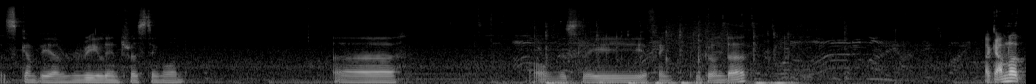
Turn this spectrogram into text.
this is gonna be a really interesting one. Uh, obviously, I think we're going that. Like, I'm not...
